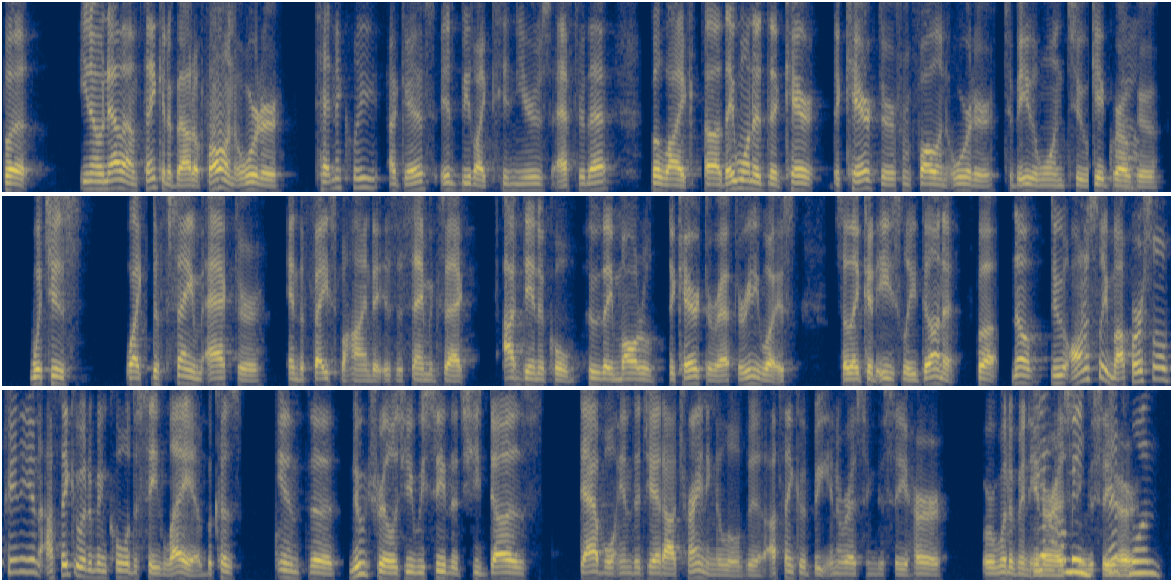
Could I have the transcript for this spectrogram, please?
but you know, now that I'm thinking about it, Fallen Order, technically, I guess it'd be like ten years after that. But like, uh, they wanted the char- the character from Fallen Order to be the one to get Grogu, which is like the same actor and the face behind it is the same exact identical who they modeled the character after anyways so they could easily done it. But no dude honestly my personal opinion i think it would have been cool to see leia because in the new trilogy we see that she does dabble in the jedi training a little bit. I think it would be interesting to see her or would have been interesting I mean, to see that's her. one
